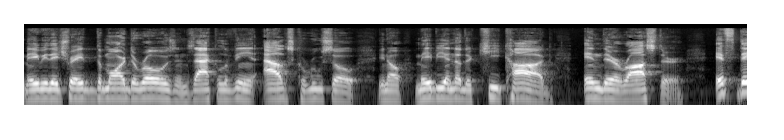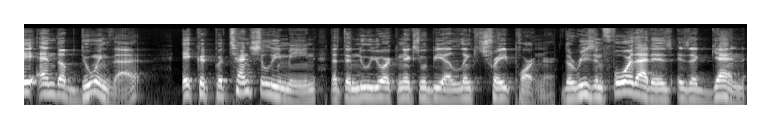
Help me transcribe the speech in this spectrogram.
Maybe they trade DeMar DeRozan, Zach LaVine, Alex Caruso, you know, maybe another key cog in their roster if they end up doing that, it could potentially mean that the New York Knicks would be a linked trade partner. The reason for that is is again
